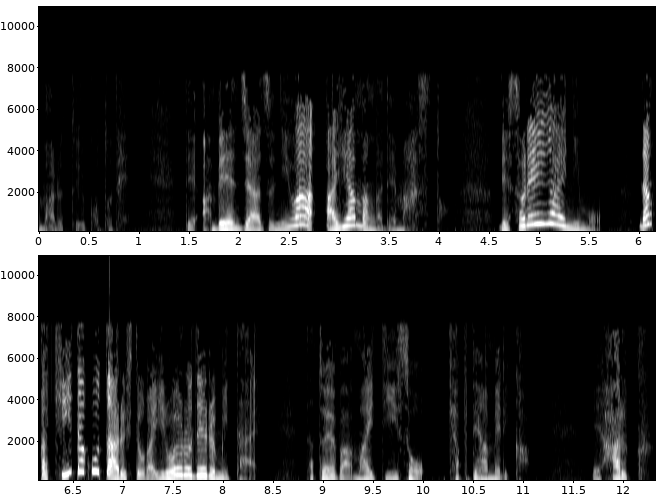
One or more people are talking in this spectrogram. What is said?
まるということで。で、アベンジャーズにはアイアンマンが出ますと。で、それ以外にも、なんか聞いたことある人がいろいろ出るみたい。例えば、マイティー・ソー、キャプテン・アメリカ、ハルク、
